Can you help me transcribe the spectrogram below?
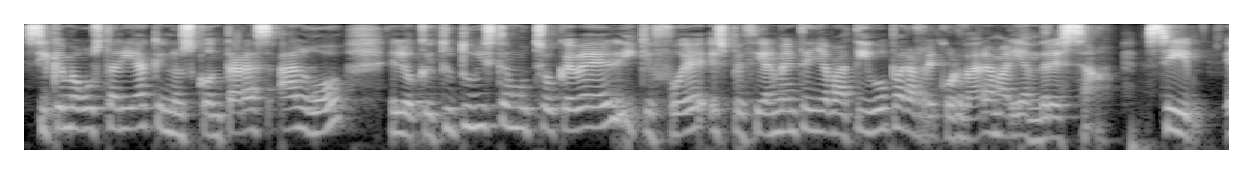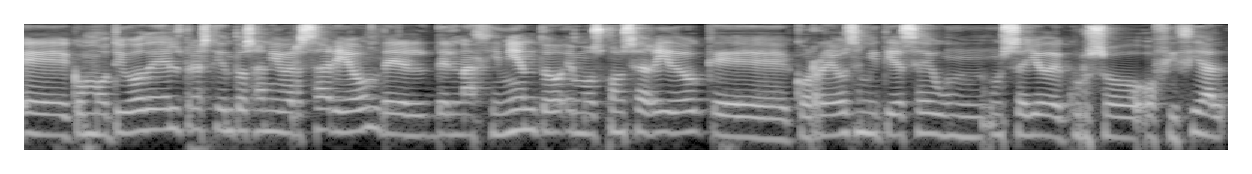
sí que me gustaría que nos contaras algo en lo que tú tuviste mucho que ver y que fue especialmente llamativo para recordar a María Andresa. Sí, eh, con motivo del 300 aniversario del, nacimiento hemos conseguido que Correos emitiese un, un sello de curso oficial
